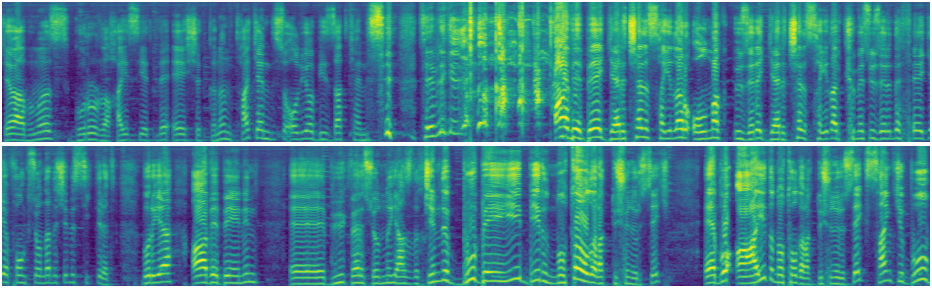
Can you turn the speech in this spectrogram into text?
Cevabımız gururla, haysiyetle E şıkkının ta kendisi oluyor. Bizzat kendisi. Tebrik ediyorum. A ve B gerçel sayılar olmak üzere gerçel sayılar kümesi üzerinde FG fonksiyonlarını şimdi siktir et. Buraya A ve B'nin eee, büyük versiyonunu yazdık. Şimdi bu B'yi bir nota olarak düşünürsek e bu A'yı da nota olarak düşünürsek sanki bu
